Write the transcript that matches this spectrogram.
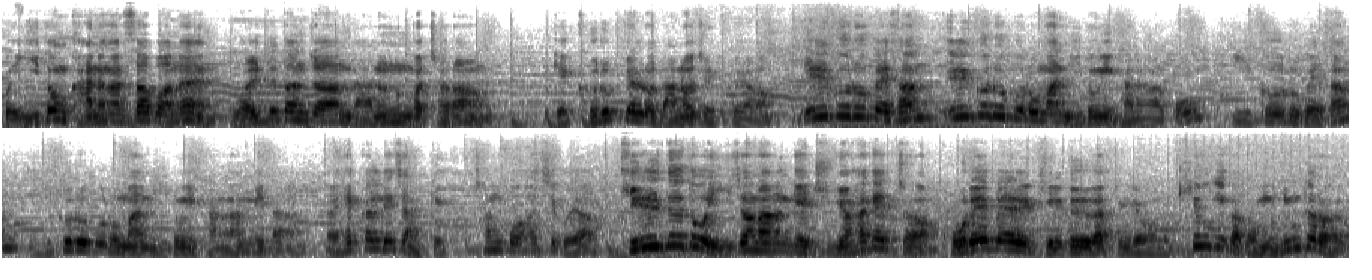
그 이동 가능한 서버는 월드 던전 나누는 것처럼 이렇게 그룹별로 나눠져 있고요. 1그룹에선 1그룹으로만 이동이 가능하고 2그룹에선 2그룹으로만 이동이 가능합니다. 그러니까 헷갈리지 않게 참고하시고요. 길드도 이전하는 게 중요하겠죠. 고레벨 길드 같은 경우는 키우기가 너무 힘들어요.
